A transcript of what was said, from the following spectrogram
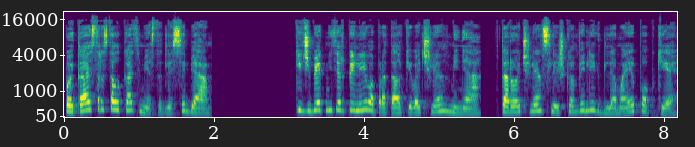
пытаясь растолкать место для себя. Кичбек нетерпеливо проталкивает член в меня. Второй член слишком велик для моей попки.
